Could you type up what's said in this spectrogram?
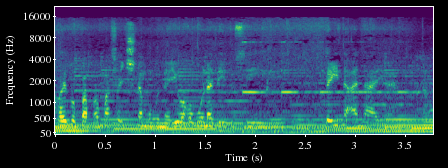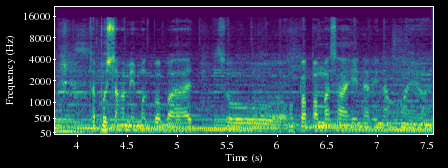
Ako yung magpapamassage na muna. Iwan ko muna dito si Reyna Anaya. Tapos na kami magbabad. So magpapamasahe na rin ako ngayon.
